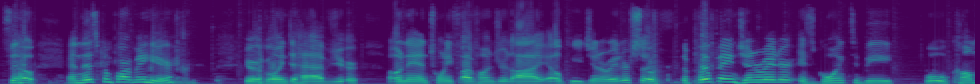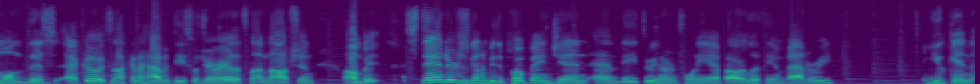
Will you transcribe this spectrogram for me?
So in this compartment here, you're going to have your Onan 2500i LP generator. So the propane generator is going to be what will come on this Ekko. It's not going to have a diesel generator. That's not an option. Um, but standard is going to be the propane gen and the 320 amp hour lithium battery. You can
